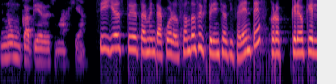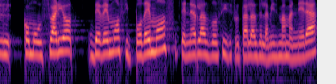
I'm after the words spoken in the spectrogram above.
nunca pierde su magia. Sí, yo estoy totalmente de acuerdo. Son dos experiencias diferentes. Creo, creo que como usuario debemos y podemos tener las dos y disfrutarlas de la misma manera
